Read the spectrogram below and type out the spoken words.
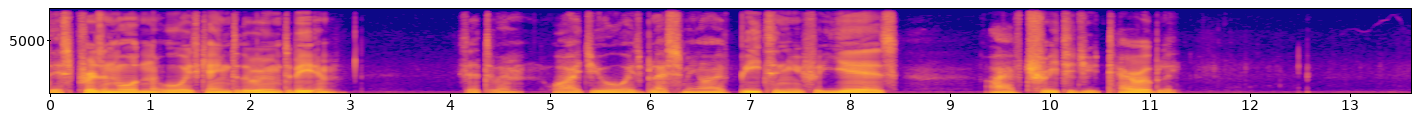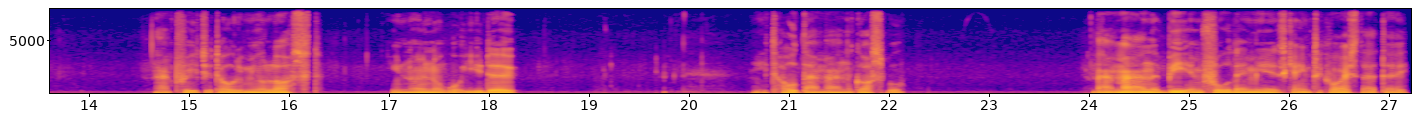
this prison warden that always came to the room to beat him said to him, Why do you always bless me? I have beaten you for years. I have treated you terribly. That preacher told him, You're lost. You know not what you do. He told that man the gospel. That man that beat him for them years came to Christ that day.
